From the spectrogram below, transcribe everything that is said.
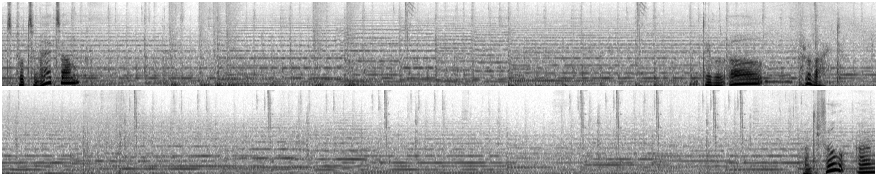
Let's put some heads on. They will all provide. Wonderful. Um,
